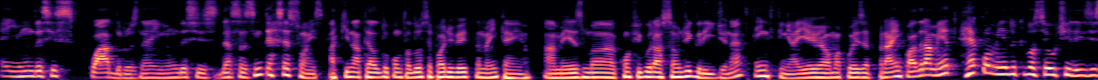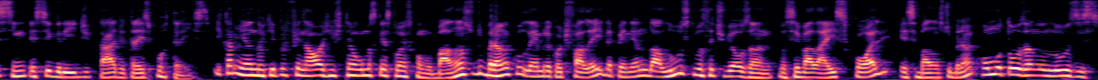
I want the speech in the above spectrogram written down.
em um desses quadros, né, em um desses dessas interseções. Aqui na tela do computador você pode ver que também tem a mesma configuração de grid, né? Enfim, aí é uma coisa para enquadramento. Recomendo que você utilize sim esse grid, tá, de 3x3. E caminhando aqui para o final, a gente tem algumas questões como balanço de branco, lembra que eu te falei, dependendo da luz que você estiver usando, você vai lá e escolhe esse balanço de branco. Como eu tô usando luzes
